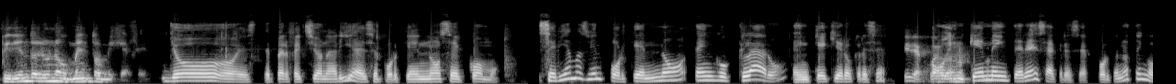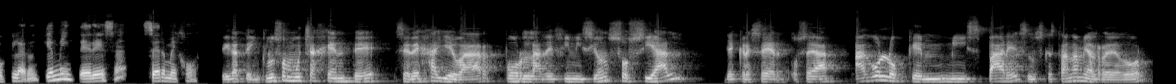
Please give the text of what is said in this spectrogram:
pidiéndole un aumento a mi jefe. Yo este, perfeccionaría ese porque no sé cómo. Sería más bien porque no tengo claro en qué quiero crecer. Sí, de acuerdo. O en qué me interesa crecer, porque no tengo claro en qué me interesa ser mejor. Fíjate, incluso mucha gente se deja llevar por la definición social de crecer. O sea, hago lo que mis pares, los que están a mi alrededor,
